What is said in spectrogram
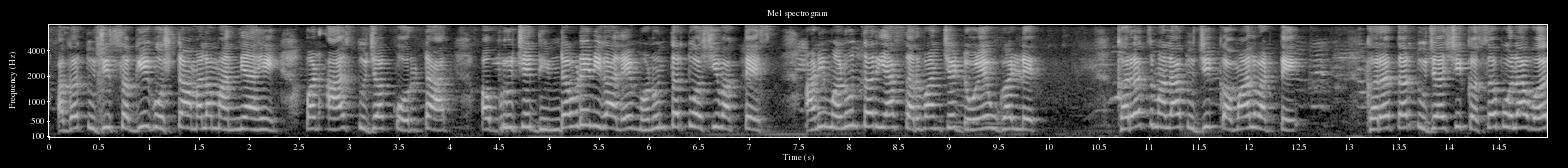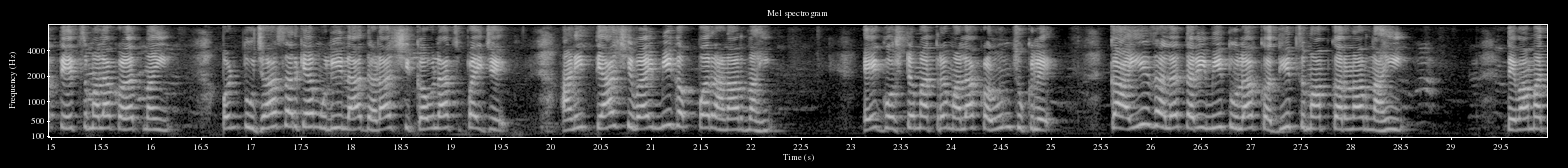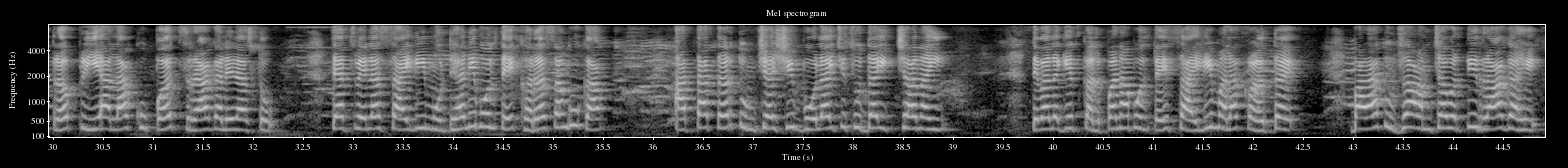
अगं तुझी सगळी गोष्ट आम्हाला मान्य आहे पण आज तुझ्या कोर्टात अब्रूचे धिंडवडे निघाले म्हणून तर तू अशी वागतेस आणि म्हणून तर या सर्वांचे डोळे उघडलेत. खरंच मला तुझी कमाल वाटते. खरं तर तुझ्याशी कसं बोलावं तेच मला कळत नाही पण तुझ्यासारख्या मुलीला धडा शिकवलाच पाहिजे आणि त्याशिवाय मी गप्प राहणार नाही. एक गोष्ट मात्र मला कळून चुकले. काही झालं तरी मी तुला कधीच माफ करणार नाही. तेव्हा मात्र प्रियाला खूपच राग आलेला असतो. त्याच वेळेला सायली मोठ्याने बोलते खरं सांगू का? आता तर तुमच्याशी बोलायची सुद्धा इच्छा नाही. तेव्हा लगेच कल्पना बोलते सायली मला कळतंय. बाळा तुझा आमच्यावरती राग आहे.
